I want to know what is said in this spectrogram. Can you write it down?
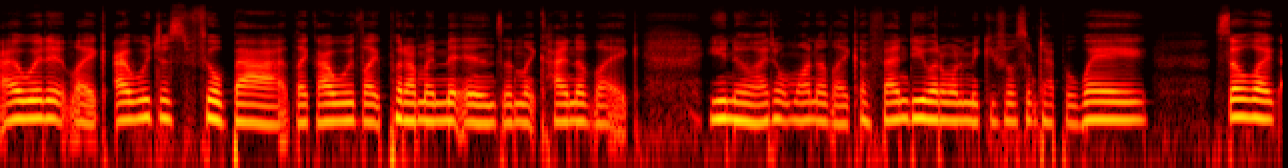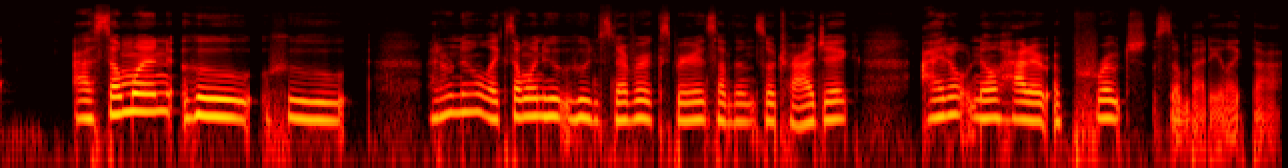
I wouldn't like. I would just feel bad. Like I would like put on my mittens and like kind of like, you know, I don't want to like offend you. I don't want to make you feel some type of way. So like as someone who who I don't know, like someone who who's never experienced something so tragic, I don't know how to approach somebody like that.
